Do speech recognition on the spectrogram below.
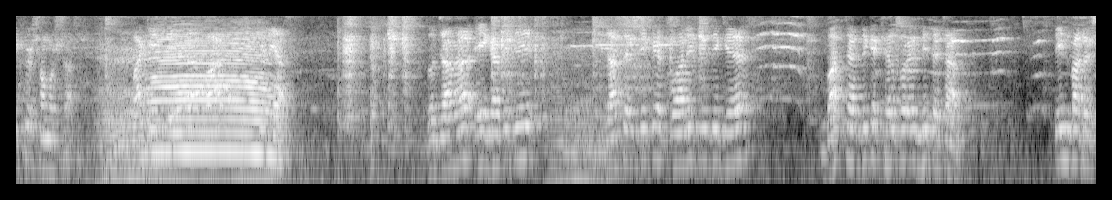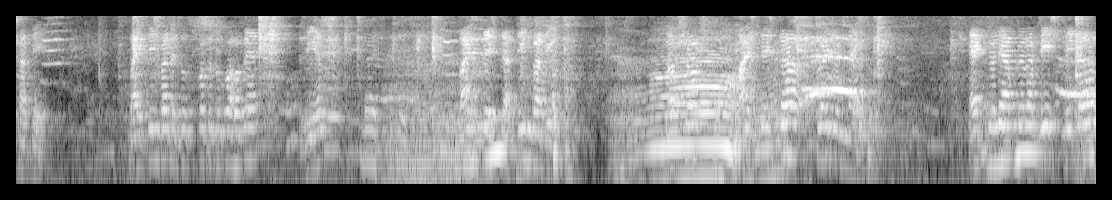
একটু সমস্যা। বাকি তো যারা এই গাড়িটি জাতের দিকে কোয়ালিটির দিকে বাচ্চার দিকে খেল করে নিতে চান তিন বাটের সাথে। ভাই তিন বাটে দুধ কতটুকু হবে? রিয়েল? বাইশ তেইশটা তিন বাটে। দর্শক বাইশ তেইশটা প্রয়োজন নাই। অ্যাকচুয়ালি আপনারা বিশ লিটার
